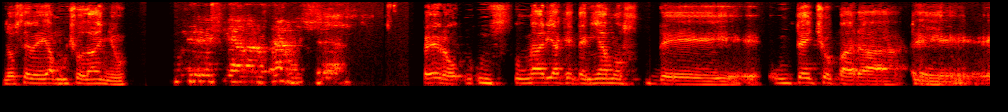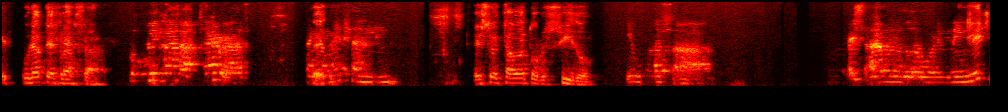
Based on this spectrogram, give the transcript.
no se veía mucho daño, damage. Pero un, un área que teníamos de un techo para eh, una terraza, But we had a terrace, like a mezzanine. eso estaba torcido. It was, uh, I don't know the word in English.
